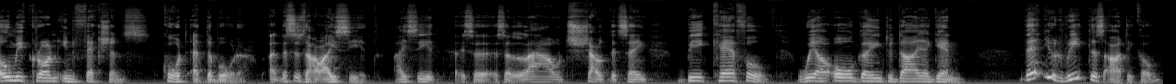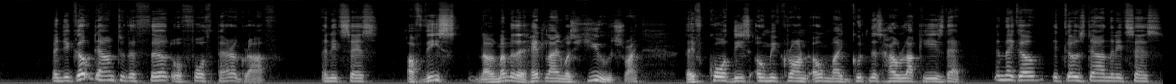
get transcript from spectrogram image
Omicron infections caught at the border. And this is how I see it. I see it as a, it's a loud shout that's saying, Be careful, we are all going to die again. Then you read this article and you go down to the third or fourth paragraph and it says, Of these, now remember the headline was huge, right? They've caught these Omicron. Oh my goodness, how lucky is that? Then they go, it goes down and it says,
